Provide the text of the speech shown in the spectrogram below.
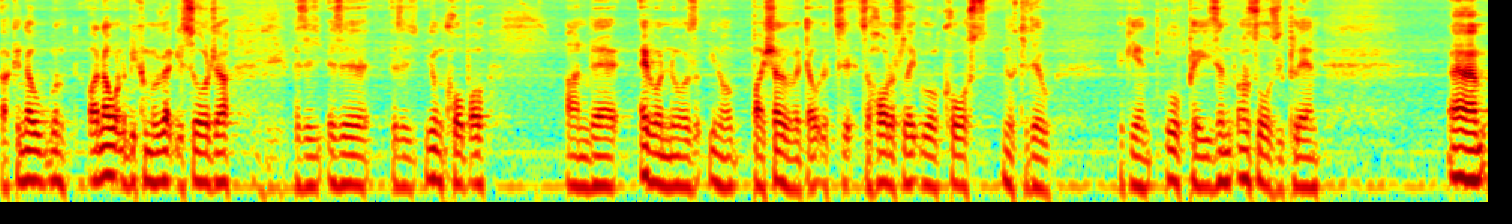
I can now I now want to become a recce soldier as a as a as a young corporal, and uh, everyone knows, you know, by shadow of a doubt, it's it's the hardest light role course, you know, to do. Again, OPs and on playing. Um,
